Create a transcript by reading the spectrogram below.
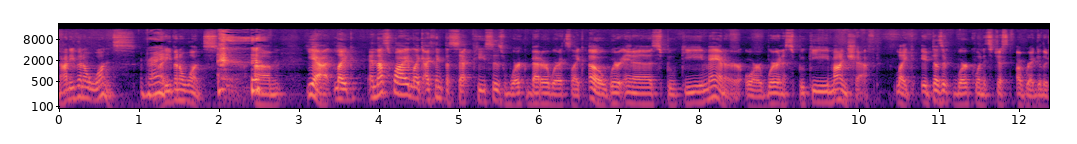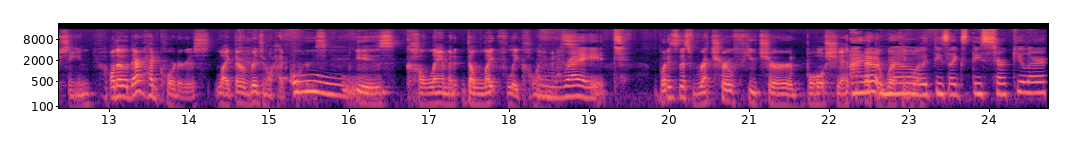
Not even a once. Right. Not even a once. um, yeah, like, and that's why, like, I think the set pieces work better where it's like, oh, we're in a spooky manor or we're in a spooky mine shaft. Like, it doesn't work when it's just a regular scene. Although their headquarters, like their original headquarters, Ooh. is calamit delightfully calamitous. Right. What is this retro future bullshit I that they're working know with? with these like these circular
